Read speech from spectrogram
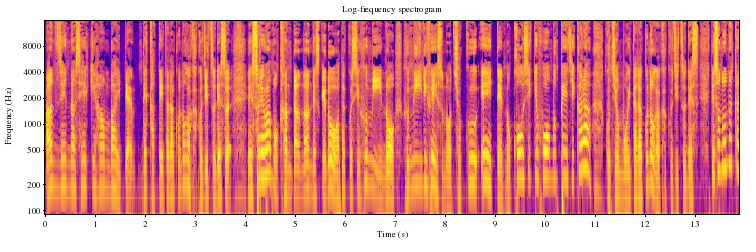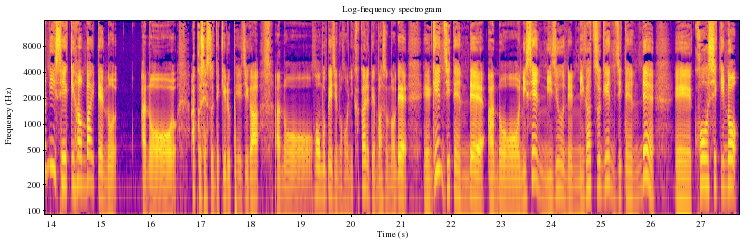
安全な正規販売店で買っていただくのが確実です。えそれはもう簡単なんですけど、私、フミーの、フミーリフェイスの直営店の公式ホームページからご注文いただくのが確実です。で、その中に正規販売店のあのー、アクセスできるページが、あのー、ホームページの方に書かれてますので、えー、現時点で、あの2020年2月現時点で、え公式の、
